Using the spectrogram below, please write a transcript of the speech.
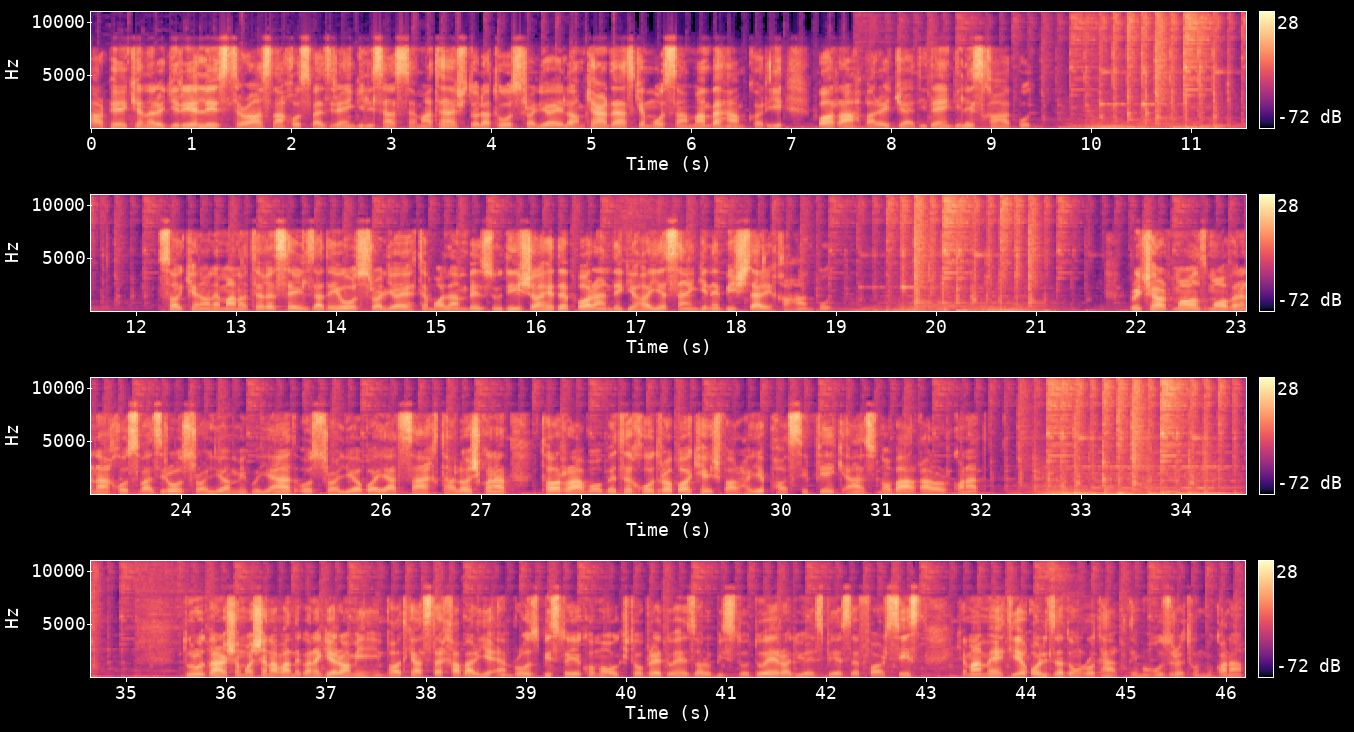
در پی کناره‌گیری لیز تراس نخست وزیر انگلیس از سمتش دولت استرالیا اعلام کرده است که مصمم به همکاری با رهبر جدید انگلیس خواهد بود ساکنان مناطق سیل زده استرالیا احتمالاً به زودی شاهد بارندگی های سنگین بیشتری خواهند بود. ریچارد مالز معاون نخست وزیر استرالیا می‌گوید استرالیا باید سخت تلاش کند تا روابط خود را با کشورهای پاسیفیک از نو برقرار کند. درود بر شما شنوندگان گرامی این پادکست خبری امروز 21 اکتبر 2022 رادیو SBS فارسی است که من مهدی قلی زاده اون رو تقدیم حضورتون می‌کنم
